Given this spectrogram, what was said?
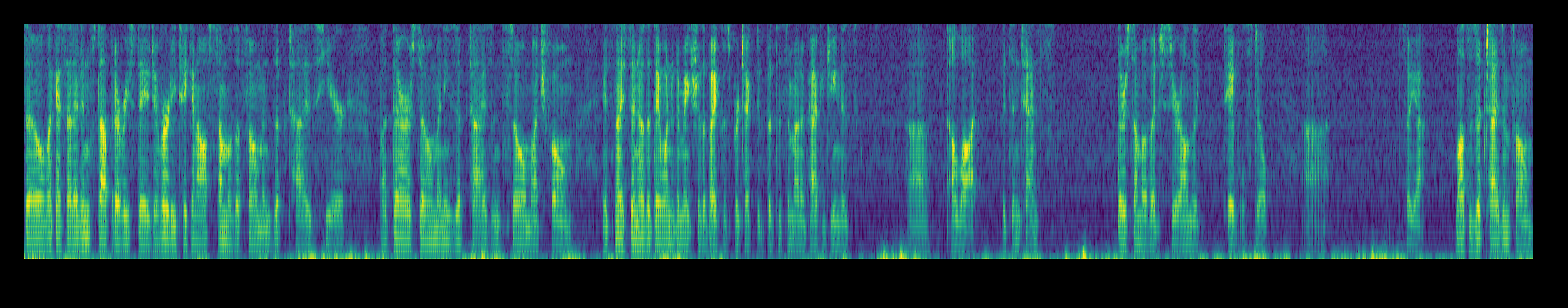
So like I said, I didn't stop at every stage. I've already taken off some of the foam and zip ties here, but there are so many zip ties and so much foam. It's nice to know that they wanted to make sure the bike was protected, but this amount of packaging is uh, a lot. It's intense. There's some of it here on the table still. Uh, so yeah, lots of zip ties and foam.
